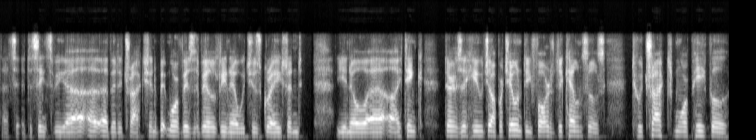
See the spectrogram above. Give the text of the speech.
That's it. There seems to be a, a, a, bit of traction, a bit more visibility now, which is great. And, you know, uh, I think there's a huge opportunity for the councils to attract more people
